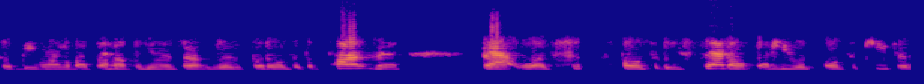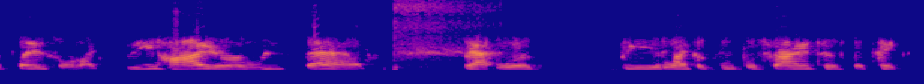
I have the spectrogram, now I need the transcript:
could be wrong about the Health and Human Services, but it was a department that was supposed to be set up that he was supposed to keep in place or like rehire or restaff that would be like a group of scientists that takes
